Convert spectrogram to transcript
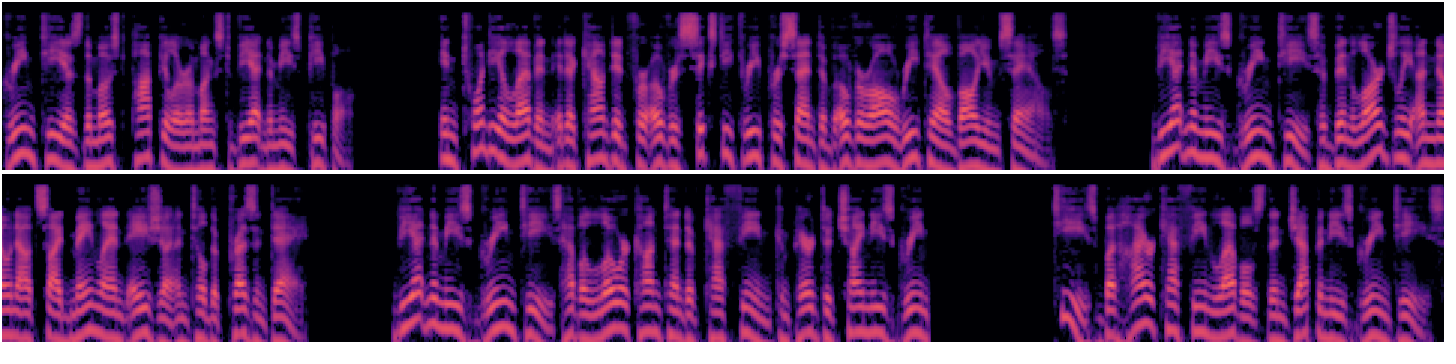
Green tea is the most popular amongst Vietnamese people. In 2011 it accounted for over 63% of overall retail volume sales. Vietnamese green teas have been largely unknown outside mainland Asia until the present day. Vietnamese green teas have a lower content of caffeine compared to Chinese green teas but higher caffeine levels than Japanese green teas.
